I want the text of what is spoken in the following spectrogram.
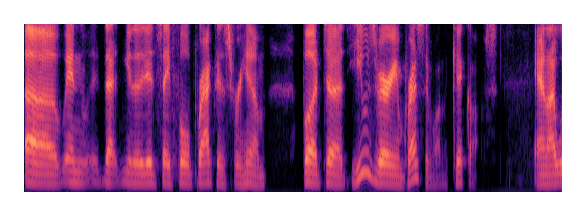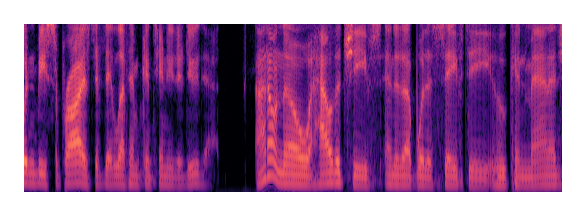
uh, and that you know they did say full practice for him, but uh, he was very impressive on the kickoffs, and I wouldn't be surprised if they let him continue to do that. I don't know how the Chiefs ended up with a safety who can manage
